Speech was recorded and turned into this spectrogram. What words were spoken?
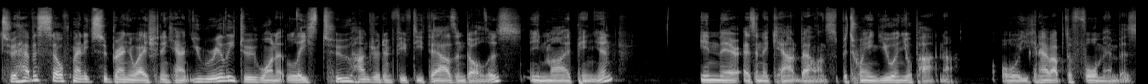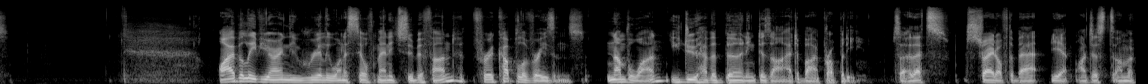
To have a self managed superannuation account, you really do want at least $250,000, in my opinion, in there as an account balance between you and your partner, or you can have up to four members. I believe you only really want a self managed super fund for a couple of reasons. Number one, you do have a burning desire to buy property. So that's straight off the bat. Yeah, I just, I'm a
